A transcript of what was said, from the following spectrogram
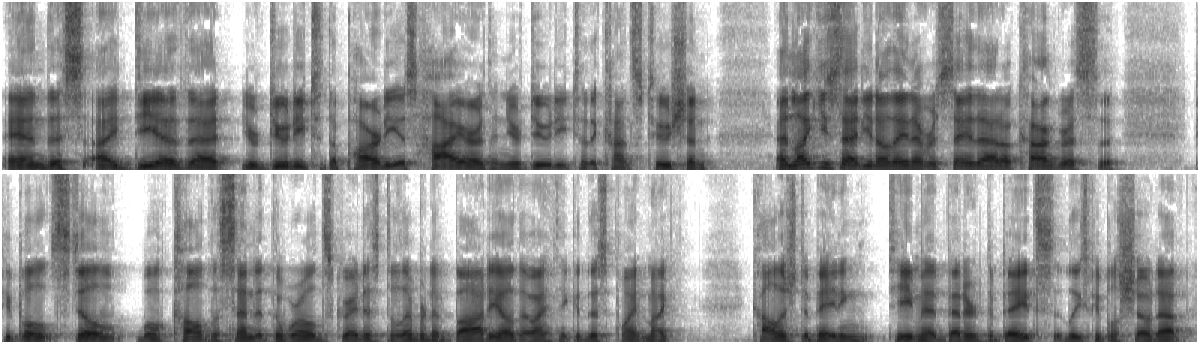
And this idea that your duty to the party is higher than your duty to the Constitution. And like you said, you know, they never say that. Oh, Congress, uh, people still will call the Senate the world's greatest deliberative body, although I think at this point my college debating team had better debates. At least people showed up.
